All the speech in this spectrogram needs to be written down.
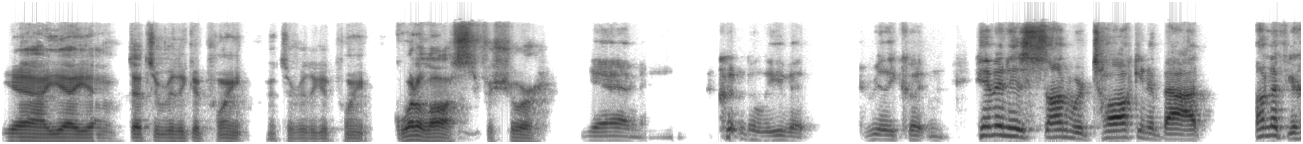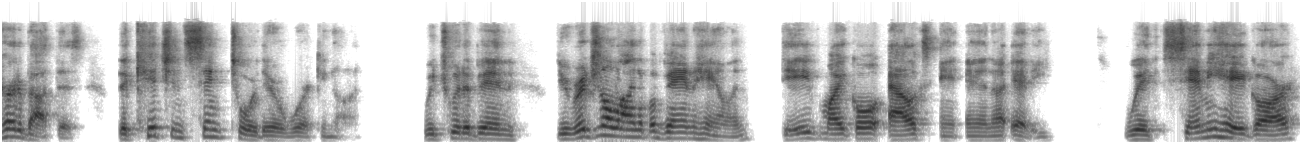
Yeah, yeah, yeah. That's a really good point. That's a really good point. What a loss for sure. Yeah, man. I couldn't believe it. I really couldn't. Him and his son were talking about. I don't know if you heard about this the kitchen sink tour they were working on, which would have been the original lineup of Van Halen, Dave, Michael, Alex, and, and uh, Eddie, with Sammy Hagar,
